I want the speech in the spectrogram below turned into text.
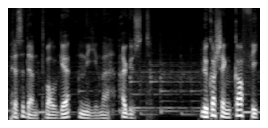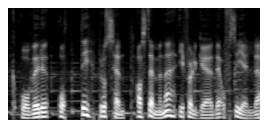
presidentvalget 9.8. Lukasjenko fikk over 80% av stemmene, ifølge det offisielle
